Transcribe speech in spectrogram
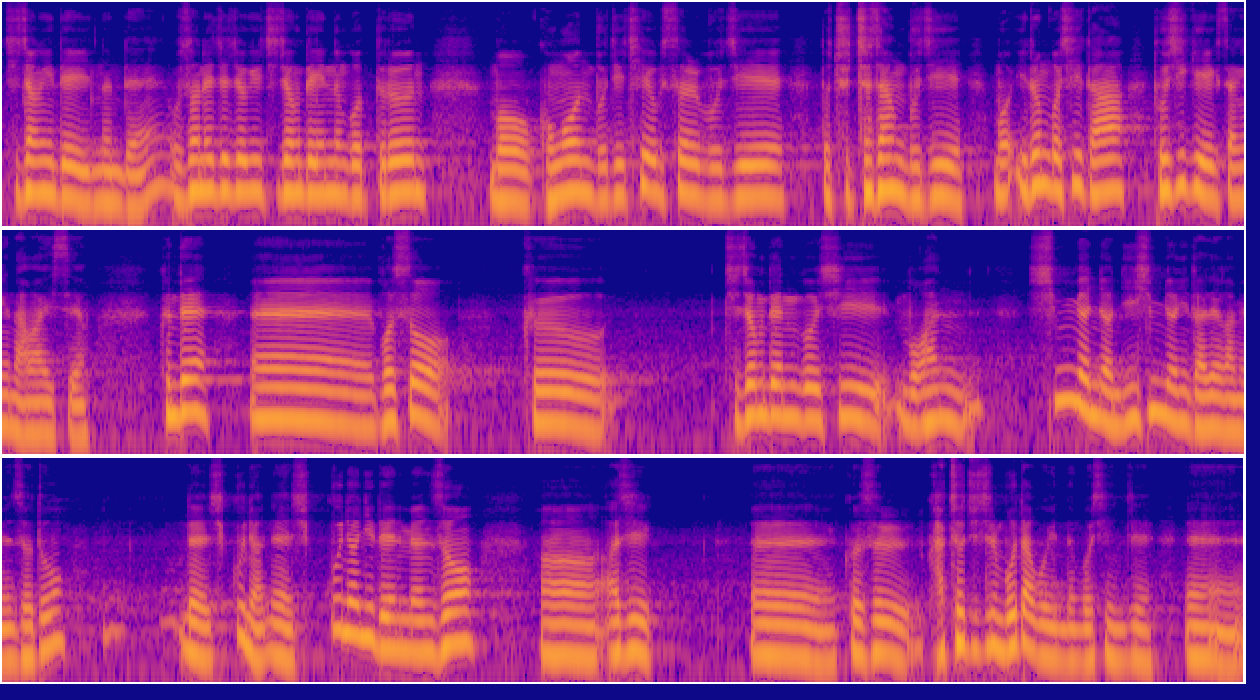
지정이 돼 있는데 우선 해제 지역이 지정돼 있는 곳들은 뭐 공원 부지, 체육시설 부지, 또 주차장 부지 뭐 이런 것이 다 도시계획상에 나와 있어요. 근데 에, 벌써 그 지정된 것이 뭐 한 십몇 년, 20년이 다 돼가면서도 네, 19년, 네, 19년이 되면서 어, 아직 에, 그것을 갖춰주지를 못하고 있는 것이 이제 에,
